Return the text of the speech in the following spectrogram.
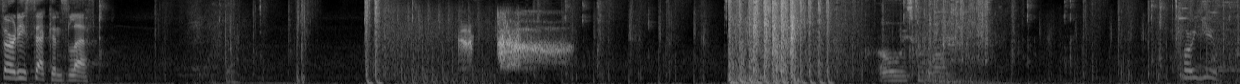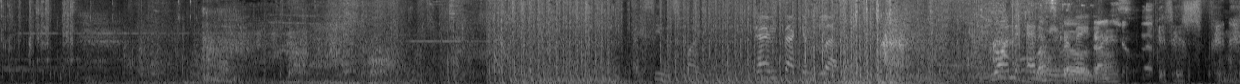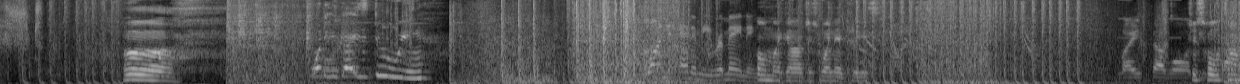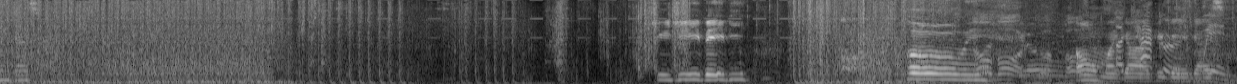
30 seconds left. Oh, he's coming off. For you. I see the spike. Ten seconds left. One enemy Let's go, remaining. guys. It is finished. Ugh. what are you guys doing? One enemy remaining. Oh my god, just win it, please. Light that wall. Just hold time, guys. GG, baby. Holy. No more to oppose Oh my god, good game, guys. win.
